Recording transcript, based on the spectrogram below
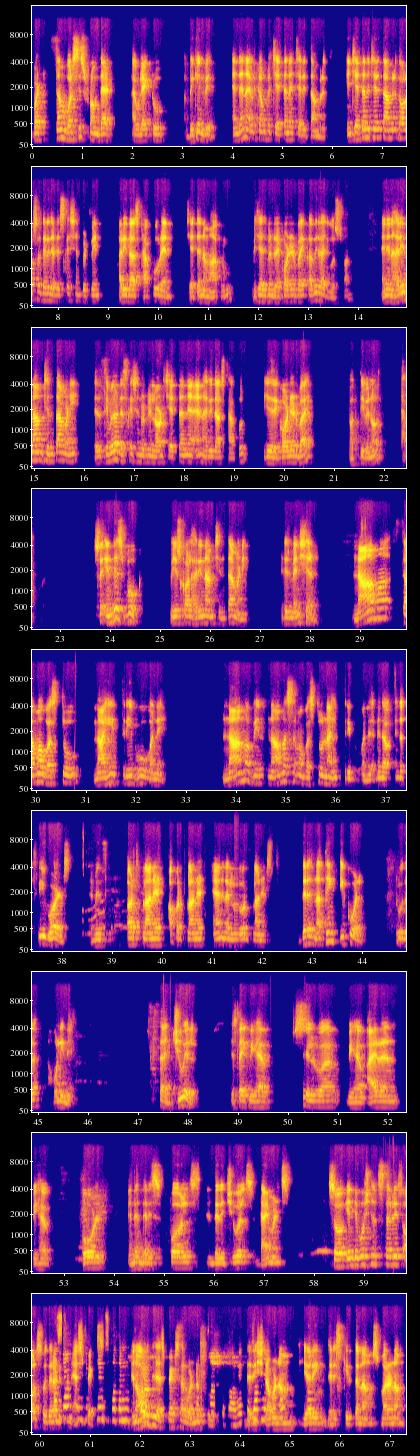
But some verses from that I would like to begin with, and then I will come to Chaitanya Charitamrita. In Chaitanya Charitamrita also there is a discussion between Haridas Thakur and Chaitanya Mahaprabhu, which has been recorded by Kaviraj Goswami. And in Harinam Chintamani, there is a similar discussion between Lord Chaitanya and Haridas Thakur, which is recorded by Bhakti Vinod Thakur. So in this book, which is called Harinam Chintamani, it is mentioned, Nama Sama Vastu Nahi Tribhuvane. Nama, bin, nama Sama Vastu Nahi Tribhuvane. That means in the three worlds, that means earth planet, upper planet, and in the lower planets, there is nothing equal to the holy name. It's a jewel, just like we have silver, we have iron, we have gold, and then there is pearls, and there is jewels, diamonds. So in devotional service also there are different aspects, and all of these aspects are wonderful. There is Shravanam, hearing, there is Kirtanam, Smaranam.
